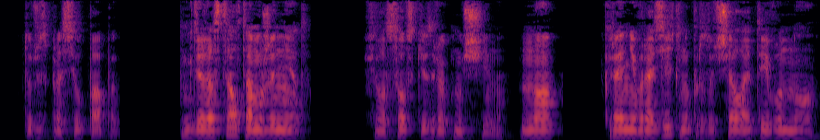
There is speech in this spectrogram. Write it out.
— тут же спросил папа. «Где достал, там уже нет», — философски изрек мужчина. Но крайне выразительно прозвучало это его «но».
